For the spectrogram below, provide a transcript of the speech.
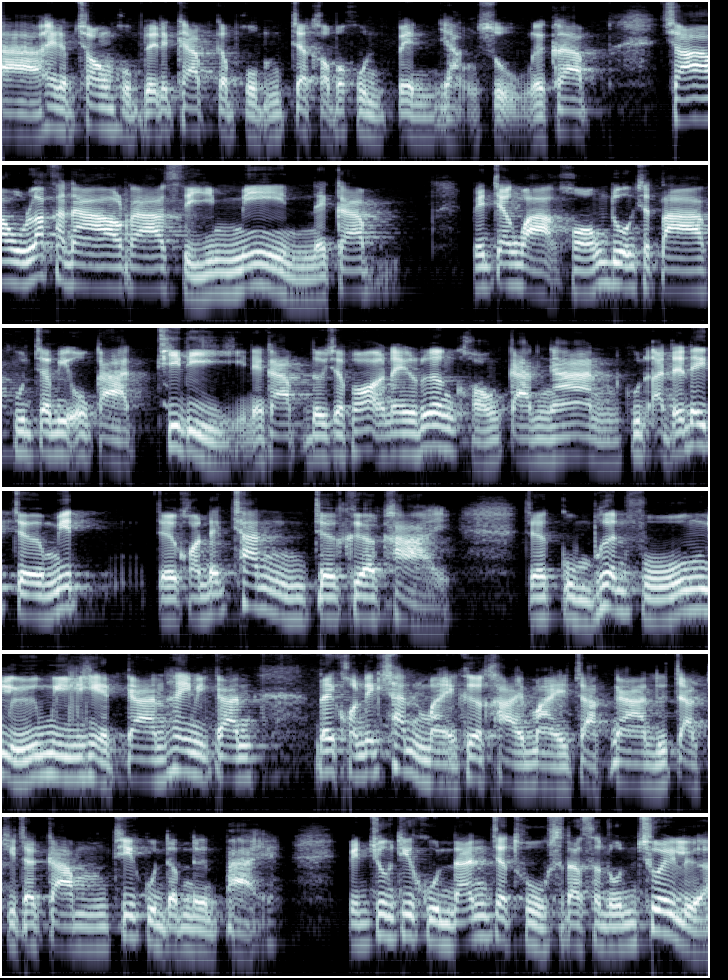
ตามให้กับช่องผมด้วยนะครับ กับผมจะขอบพระคุณเป็นอย่างสูงนะครับ ชาวลัคนาราศีมีนนะครับ เป็นจังหวะของดวงชะตาคุณจะมีโอกาสที่ดีนะครับ โดยเฉพาะในเรื่องของการงาน คุณอาจจะได้เจอมิตร เจอคอนเนคชันเจอเครือข่าย เจอกลุ่มเพื่อนฝูง หรือมีเหตุการณ์ให้มีการได้คอนเนคชันใหม่ เครือข่ายใหม่จากงานหรือจากกิจกรรมที่คุณดำเนินไป เป็นช่วงที่คุณนั้นจะถูกสนับสนุนช่วยเหลือ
